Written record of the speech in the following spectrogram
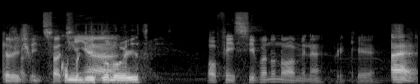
Que a gente, A gente só como tinha- diz o Luiz, Ofensiva no nome, né? Porque. é,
